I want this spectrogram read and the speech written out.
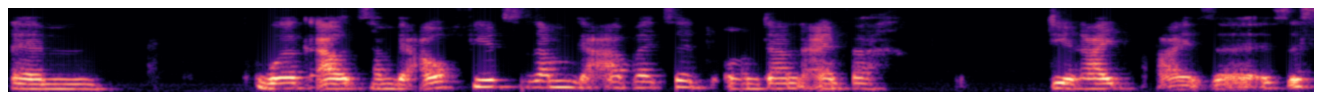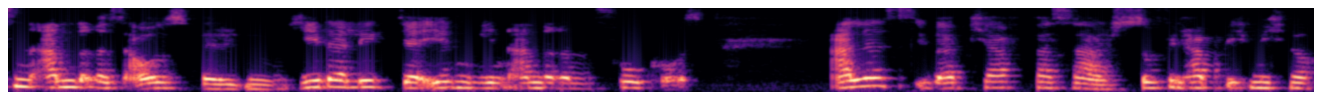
ähm, Workouts haben wir auch viel zusammengearbeitet und dann einfach die Reitweise. Es ist ein anderes Ausbilden. Jeder legt ja irgendwie einen anderen Fokus. Alles über Piaf Passage. So viel habe ich mich noch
